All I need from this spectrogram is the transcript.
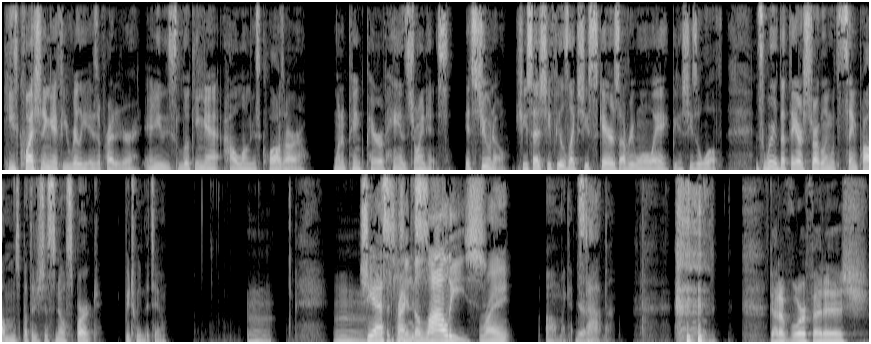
he's questioning if he really is a predator, and he's looking at how long his claws are when a pink pair of hands join his. It's Juno. She says she feels like she scares everyone away because she's a wolf. It's weird that they are struggling with the same problems, but there's just no spark between the two. Mm. Mm. She asks to practice. in the lollies. right? Oh my god! Yeah. Stop. Got a vor fetish,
